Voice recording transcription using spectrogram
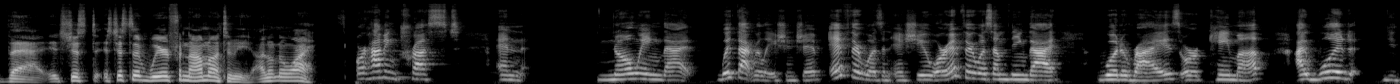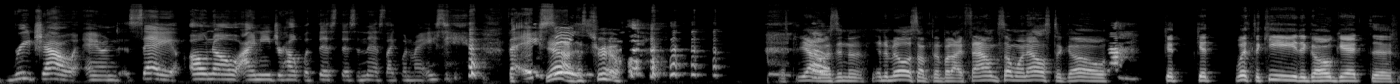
that. It's just it's just a weird phenomenon to me. I don't know why. Or having trust and knowing that with that relationship, if there was an issue or if there was something that would arise or came up, I would reach out and say, "Oh no, I need your help with this, this, and this." Like when my AC, the AC. Yeah, that's true. yeah, so, I was in the in the middle of something, but I found someone else to go get get with the key to go get the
